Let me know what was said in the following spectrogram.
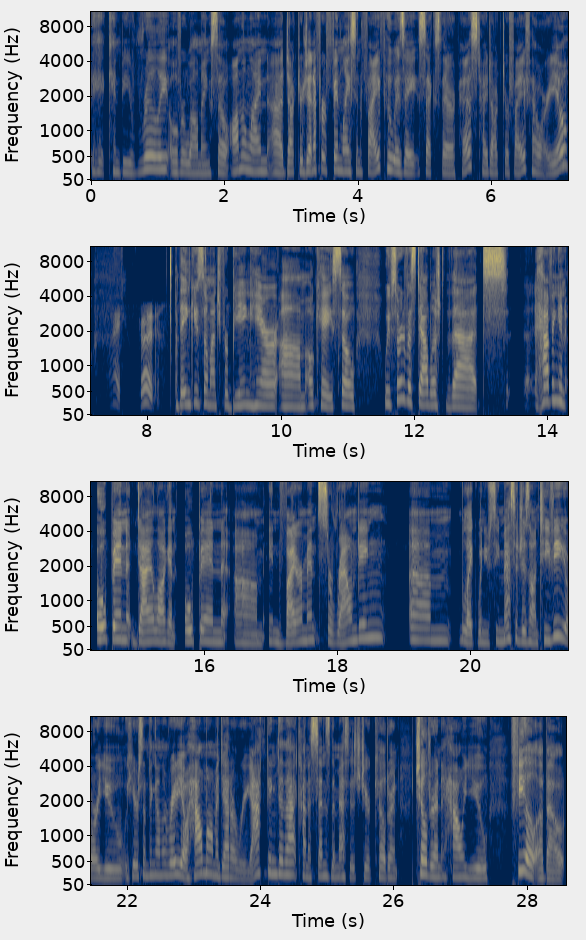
it can be really overwhelming. So on the line, uh, Dr. Jennifer Finlayson Fife, who is a sex therapist. Hi, Dr. Fife. How are you? Hi. Good. Thank you so much for being here. Um, okay, so we've sort of established that having an open dialogue, an open um, environment surrounding, um, like when you see messages on TV or you hear something on the radio, how mom and dad are reacting to that kind of sends the message to your children, children how you feel about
